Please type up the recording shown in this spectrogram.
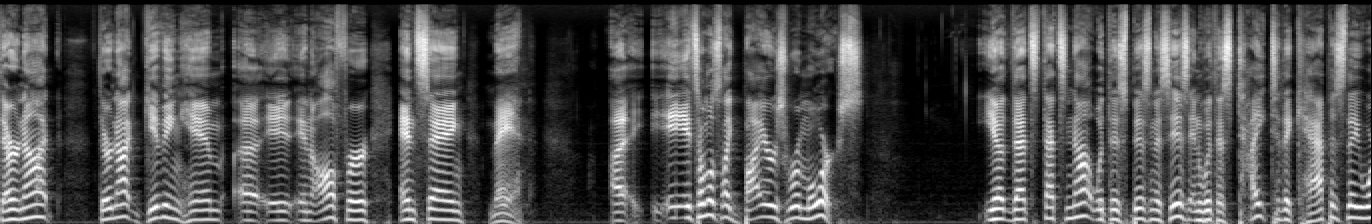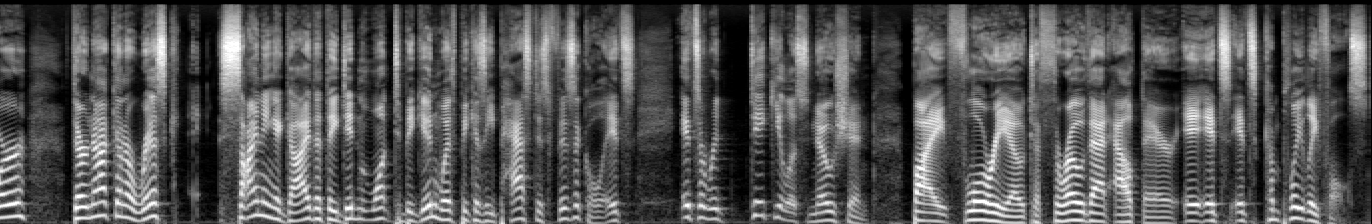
They're not they're not giving him uh, an offer and saying, "Man, it's almost like buyer's remorse." You know, that's that's not what this business is. And with as tight to the cap as they were, they're not going to risk signing a guy that they didn't want to begin with because he passed his physical. It's it's a ridiculous notion by Florio to throw that out there. It's it's completely false.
